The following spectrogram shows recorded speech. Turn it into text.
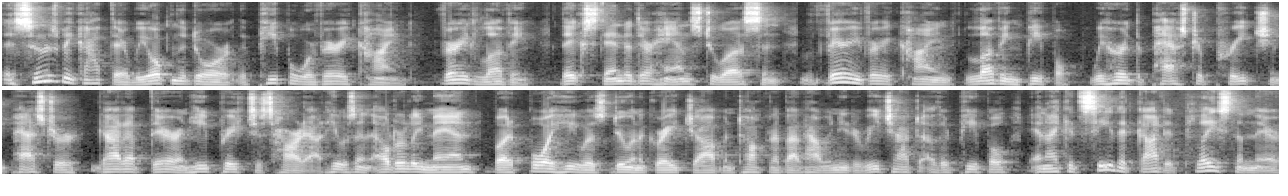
as soon as we got there, we opened the door. The people were very kind very loving. They extended their hands to us and very, very kind, loving people. We heard the pastor preach, and pastor got up there and he preached his heart out. He was an elderly man, but boy, he was doing a great job and talking about how we need to reach out to other people. And I could see that God had placed them there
